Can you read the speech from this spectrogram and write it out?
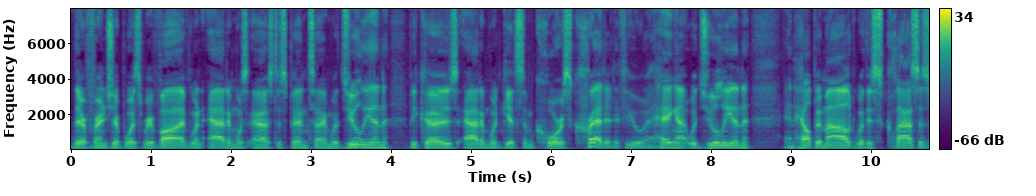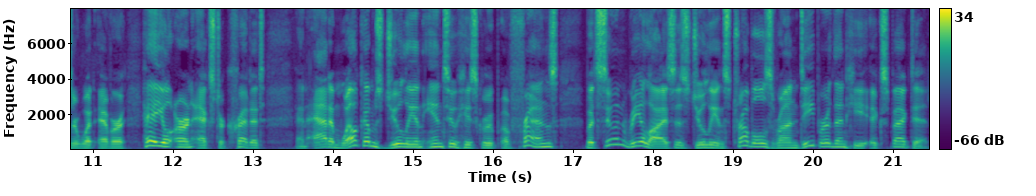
their friendship was revived when Adam was asked to spend time with Julian because Adam would get some course credit. If you uh, hang out with Julian and help him out with his classes or whatever, hey, you'll earn extra credit. And Adam welcomes Julian into his group of friends, but soon realizes Julian's troubles run deeper than he expected.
